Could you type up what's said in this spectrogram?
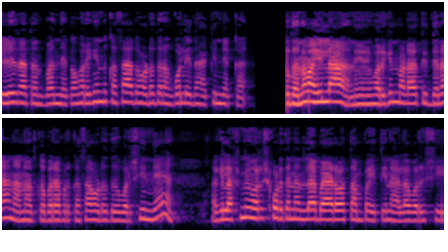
ಕೇಳಿದ್ರಾತಂತ ಬಂದ್ಯಾಕ ಹೊರಗಿಂದ ಕಸ ಅದು ಹೊಡೆದ್ರ ರಂಗೋಲಿ ಹಾಕಿನ್ಯಾಕ ಹೌದನೋ? ಇಲ್ಲ, ನೀನು ಹೊರಗಿನ ಮಾಡಾತಿದ್ದೇನ? ನಾನು ಅದಕ್ಕೆ ಬರ ಕಸ ಹೊಡೆದು ವರ್ಷಿನೇ ಹಾಗೆ ಲಕ್ಷ್ಮಿ ವರ್ಷ ಕೊಡ್ತೇನಲ್ಲ ಬೇಡವ ತಂಪ ಐತಿ ಎಲ್ಲ ವರ್ಷಿ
